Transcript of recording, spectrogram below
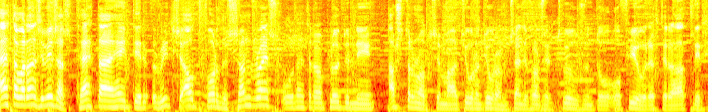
Þetta var aðeins í vinsast, þetta heitir Reach Out for the Sunrise og þetta er af plötunni Astronaut sem að Djúran Djúran sendi frá sér 2004 eftir að allir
